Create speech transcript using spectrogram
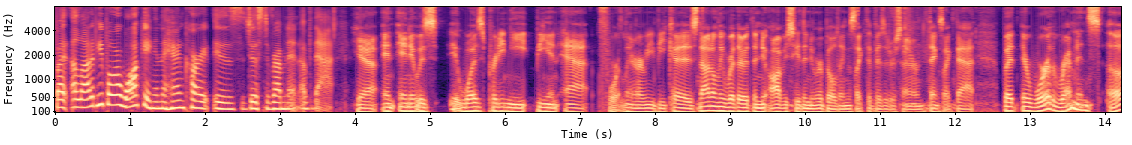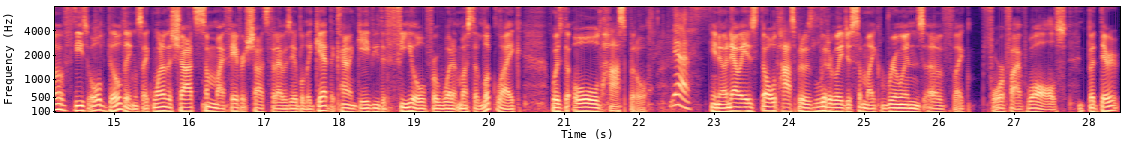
But a lot of people are walking, and the handcart is just a remnant of that. Yeah, and and it was it was pretty neat being at Fort Laramie because not only were there the new, obviously the newer buildings like the visitor center and things like that, but there were the remnants of these old buildings. Like one of the shots, some of my favorite shots that I was able to get that kind of gave you the feel for what it must have looked like was the old hospital. Yes. You know, now is the old hospital is literally just some like ruins of like four or five walls, but there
